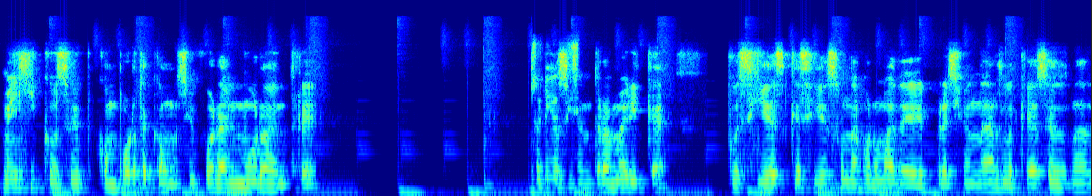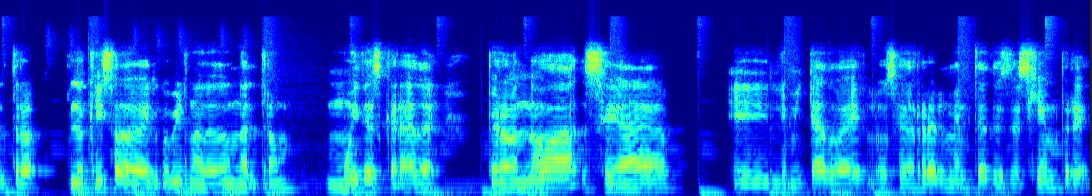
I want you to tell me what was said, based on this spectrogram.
México se comporta como si fuera el muro entre Estados Unidos y Centroamérica, pues sí es que sí es una forma de presionar lo que hace Donald Trump, lo que hizo el gobierno de Donald Trump, muy descarada, pero no se ha eh, limitado a él, o sea, realmente desde siempre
